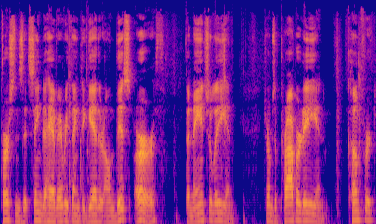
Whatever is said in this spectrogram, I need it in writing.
persons that seem to have everything together on this earth, financially and in terms of property and comfort.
